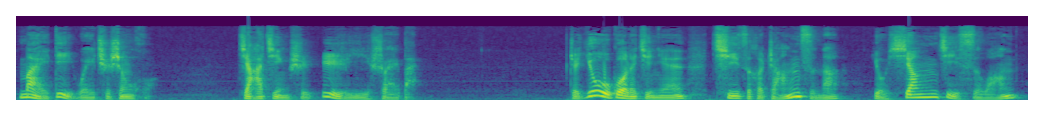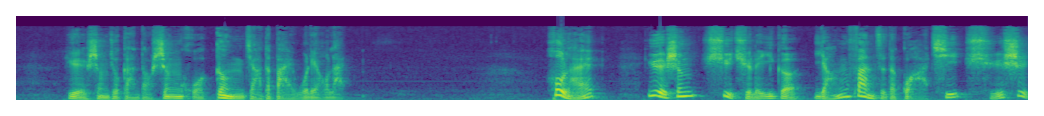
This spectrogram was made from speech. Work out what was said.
卖地维持生活，家境是日益衰败。这又过了几年，妻子和长子呢又相继死亡。月生就感到生活更加的百无聊赖。后来，月生续娶了一个洋贩子的寡妻徐氏，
